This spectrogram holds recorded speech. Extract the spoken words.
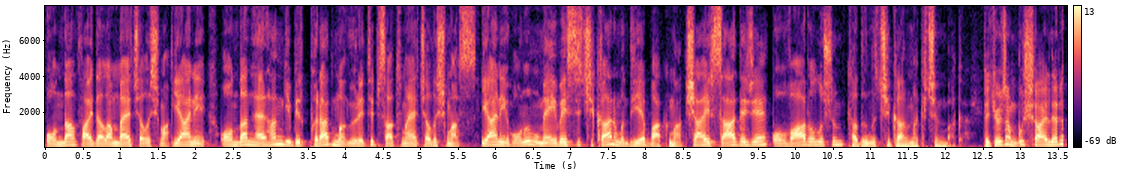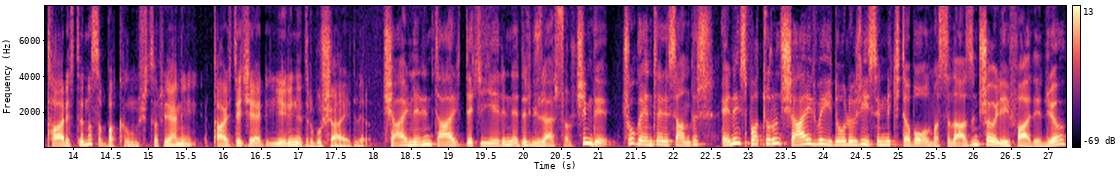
ondan faydalanmaya çalışmak. Yani ondan herhangi bir pragma üretip satmaya çalışmaz. Yani onun meyvesi çıkar mı diye bakmak. Şair sadece o varoluşun tadını çıkarmak için bakar. Peki hocam bu şairlere tarihte nasıl bakılmıştır? Yani tarihteki yeri nedir bu şairlerin? Şairlerin tarihteki yeri nedir? Güzel soru. Şimdi çok enteresandır. Enes Batur'un Şair ve İdeoloji isimli kitabı olması lazım. Şöyle ifade ediyor.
